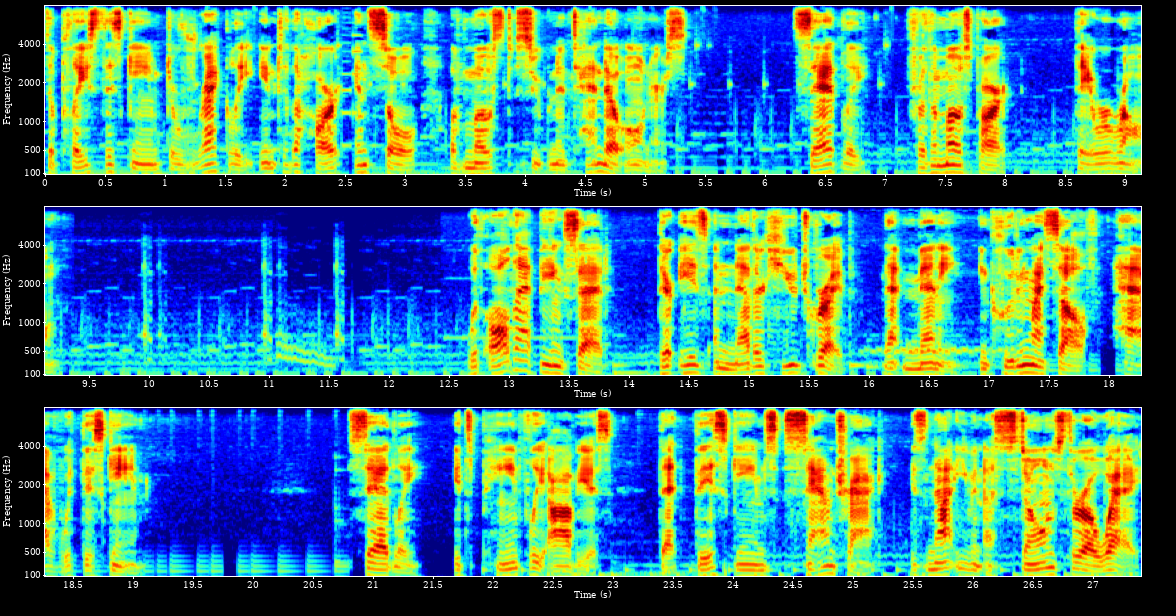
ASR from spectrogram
to place this game directly into the heart and soul of most Super Nintendo owners. Sadly, for the most part, they were wrong. With all that being said, there is another huge gripe that many, including myself, have with this game. Sadly, it's painfully obvious that this game's soundtrack is not even a stone's throw away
